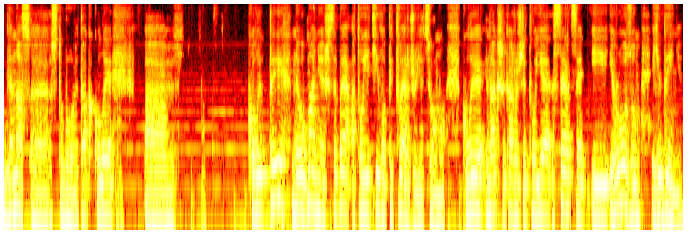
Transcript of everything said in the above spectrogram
для нас е, з тобою, так коли. А, коли ти не обманюєш себе, а твоє тіло підтверджує цьому, коли, інакше кажучи, твоє серце і і розум єдині.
